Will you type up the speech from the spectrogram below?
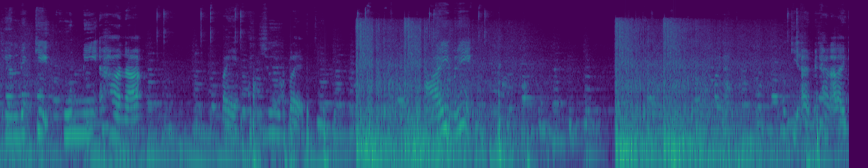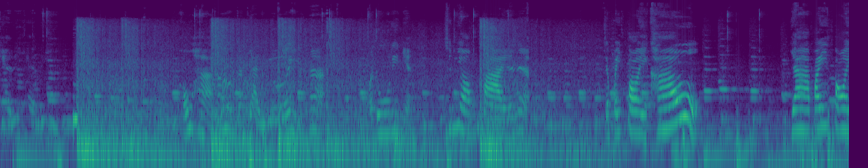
เคนริกิคุนิฮานะ แปลก ชื่อแปลกจริง ไปมานี่เมื่อกี้อ่านไม่ทันอะไรแคลรี่แคลรี่ เขาหาเรื่องกันใหญ่เลยน่ะมาดูดิเนี่ย ฉันยอมตายแล้วเนี่ย จะไปต่อยเขา อย่าไปต่อย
